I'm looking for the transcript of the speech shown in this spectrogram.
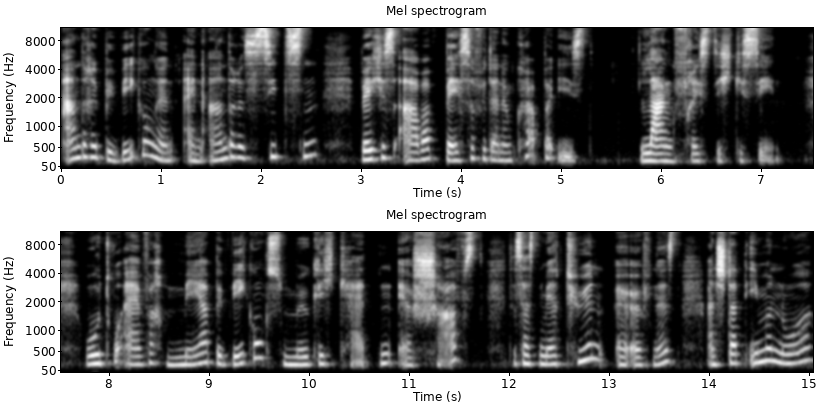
andere Bewegungen, ein anderes Sitzen, welches aber besser für deinen Körper ist, langfristig gesehen wo du einfach mehr Bewegungsmöglichkeiten erschaffst, das heißt mehr Türen eröffnest, anstatt immer nur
